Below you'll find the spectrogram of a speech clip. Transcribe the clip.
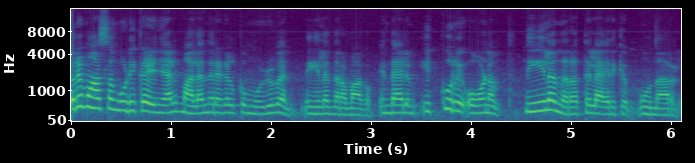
ഒരു മാസം കൂടി കഴിഞ്ഞാൽ മലനിരകൾക്ക് മുഴുവൻ നീല നിറമാകും. എന്തായാലും ഇക്കുറി ഓണം നീല നിറത്തിലായിരിക്കും മൂന്നാറിൽ.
